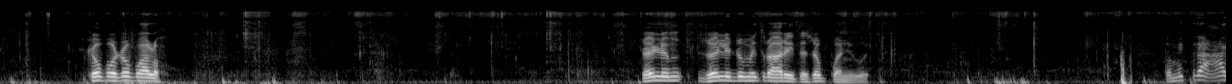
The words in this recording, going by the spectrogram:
ચોપો ચોપો હાલો. જોઈ જોઈ લીધું મિત્રો આ રીતે ચપવાની હોય. તો મિત્ર આ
